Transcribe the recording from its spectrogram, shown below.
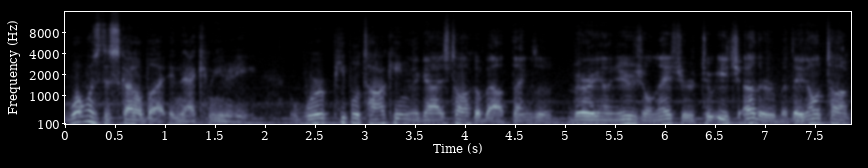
What was the scuttlebutt in that community? Were people talking? The guys talk about things of very unusual nature to each other, but they don't talk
